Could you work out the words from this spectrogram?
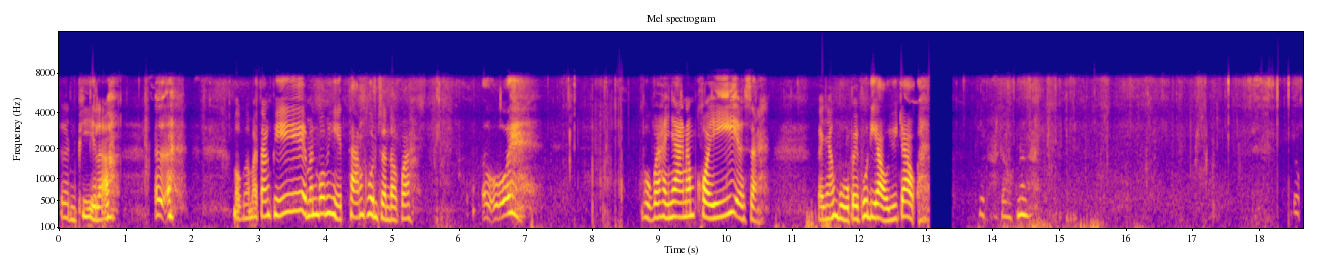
เอินพี่แล้ว เออบอกว่ามาตั้งพี่ มันบ่มีเหตุทางพุ่นสันดอกว่าโอ้ยบอกว่าให้ย่างน้ำข่อยเออสะ ก็ยังบูไปผู้เดียวอยู่เจ้าพี่พาดอกนึงอึบ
